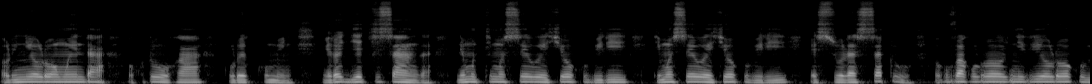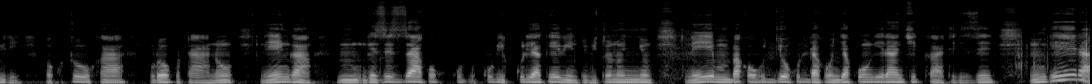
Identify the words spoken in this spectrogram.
olunya olw'omwenda okutuuka ku lw'ekkumi. Era ojja ekisanga ne mu timoseewo ekyokubiri timoseewo ekyokubiri essuula ssatu okuva ku lwonyiriri olwokubiri okutuuka ku lwokutaano. Naye nga ngezezzaako kubikkulirako ebintu bitono nnyo. Naye mubaka obujja okuddako nja kwongera nkikkaatirize ng'era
